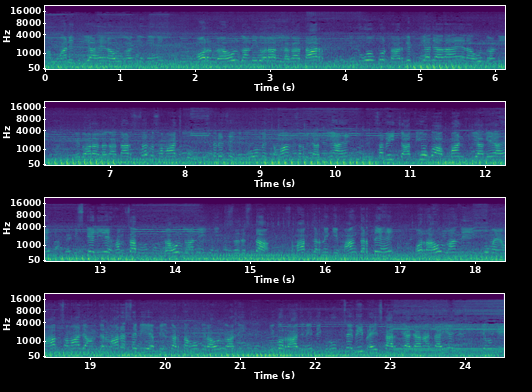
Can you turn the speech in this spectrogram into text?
अपमानित किया है राहुल गांधी जी ने और राहुल गांधी द्वारा लगातार हिंदुओं को टारगेट किया जा रहा है, राहुल गांधी के द्वारा लगातार सर्व समाज को, जिस तरह से हिंदुओं में तमाम सर्व जातियाँ हैं, सभी जातियों को अपमान किया गया है। इसके लिए हम सब राहुल गांधी की सदस्यता समाप्त करने की मांग करते हैं और राहुल गांधी को मैं आम समाज, आम जनमानस से भी अपील करता हूँ कि राहुल गांधी जी को राजनीतिक रूप से भी बहिष्कार किया जाना चाहिए क्योंकि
